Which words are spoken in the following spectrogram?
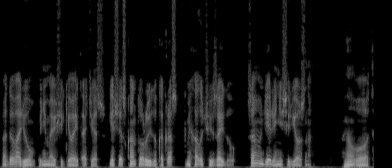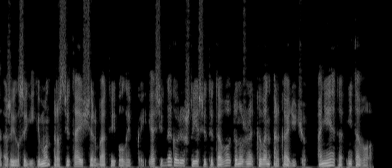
Поговорю, понимающий кивает отец. Я сейчас в контору иду, как раз к Михалычу и зайду. В самом деле, несерьезно. Ну вот, оживился Гегемон, расцветая щербатой улыбкой. Я всегда говорю, что если ты того, то нужно к Ивану Аркадьевичу, а не это, не того.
